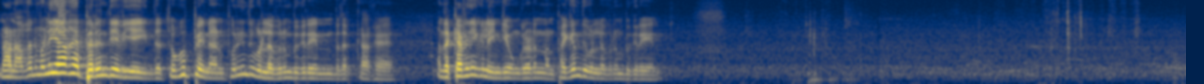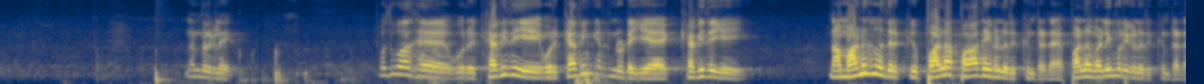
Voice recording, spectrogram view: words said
நான் அதன் வழியாக பெருந்தேவியை இந்த தொகுப்பை நான் புரிந்து கொள்ள விரும்புகிறேன் என்பதற்காக அந்த கவிதைகளை இங்கே உங்களுடன் நான் பகிர்ந்து கொள்ள விரும்புகிறேன். நண்பர்களே பொதுவாக ஒரு கவிதையை ஒரு கவிஞரனுடைய கவிதையை நாம் அணுகுவதற்கு பல பாதைகள் இருக்கின்றன பல வழிமுறைகள் இருக்கின்றன.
